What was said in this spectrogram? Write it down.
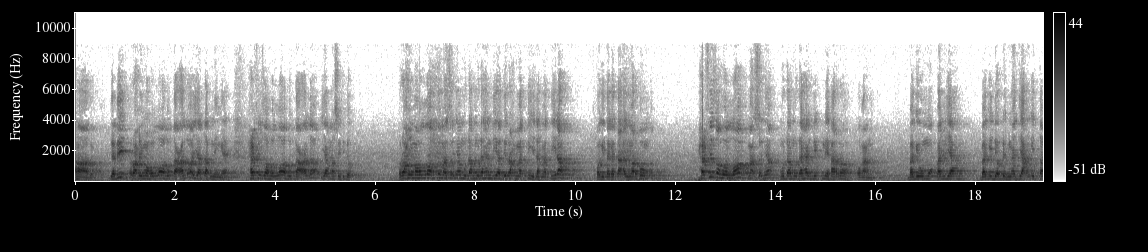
Ha tu. Jadi rahimahullahu taala yang dah meninggal, hafizahullah taala yang masih hidup. Rahimahullah tu maksudnya mudah-mudahan dia dirahmati dah mati dah. Kalau kita kata almarhum Hafizahullah maksudnya mudah-mudahan dipelihara orang bagi umur panjang, bagi dia boleh mengajar kita,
